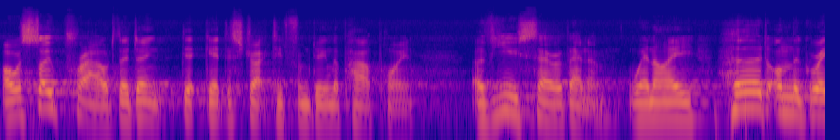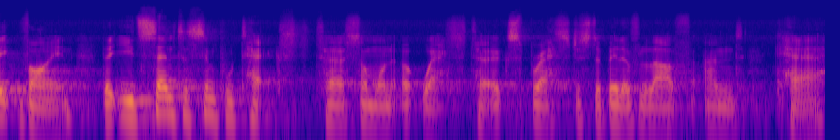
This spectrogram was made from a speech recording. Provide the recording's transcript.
I was so proud, though don't get distracted from doing the PowerPoint of you, Sarah Benham, when I heard on the grapevine that you'd sent a simple text to someone at West to express just a bit of love and care.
